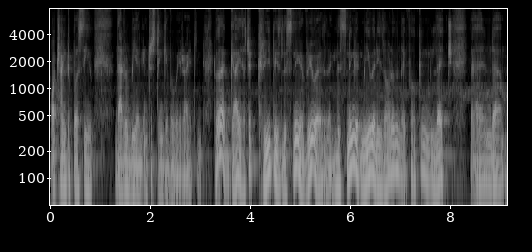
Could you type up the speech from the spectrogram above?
or trying to perceive, that would be an interesting giveaway, right? Look at that guy, such a creep. He's listening everywhere. He's like listening at me when he's not even like fucking lech. And um,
